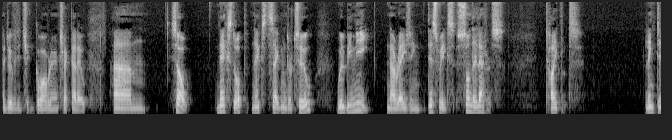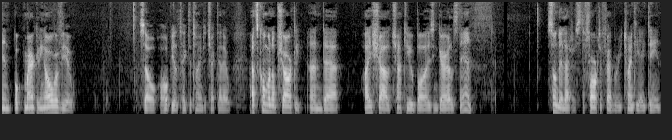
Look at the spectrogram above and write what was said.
I'd love you to go over there and check that out. Um, so, next up, next segment or two, will be me narrating this week's Sunday Letters, titled LinkedIn Book Marketing Overview. So, I hope you'll take the time to check that out. That's coming up shortly, and uh, I shall chat to you boys and girls then. Sunday Letters, the 4th of February 2018.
